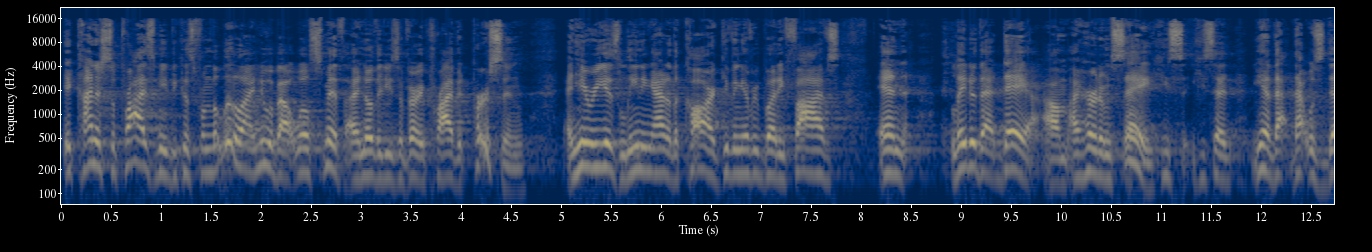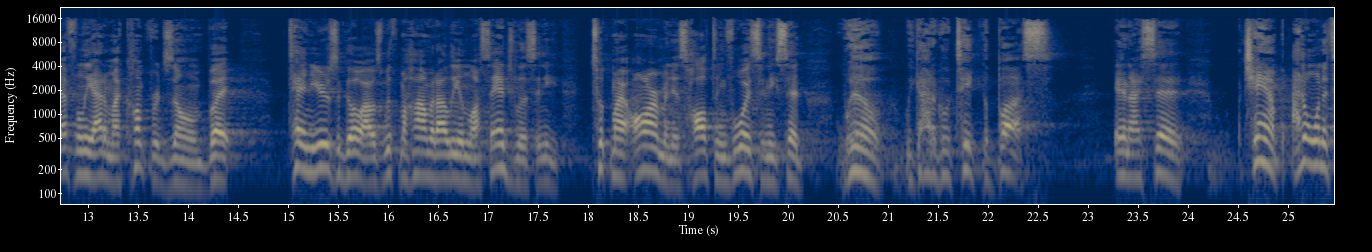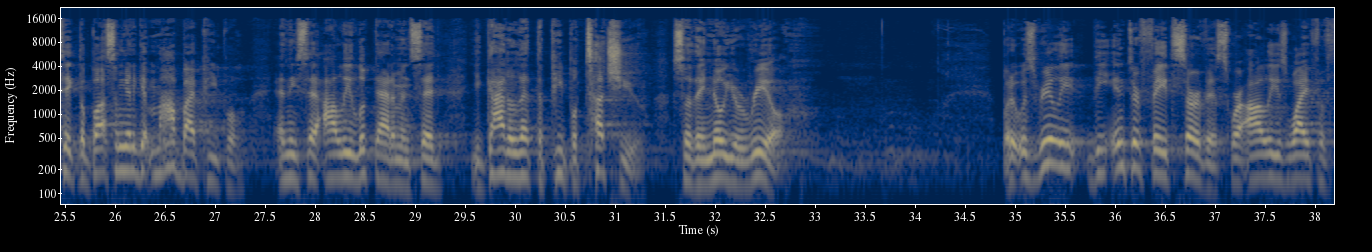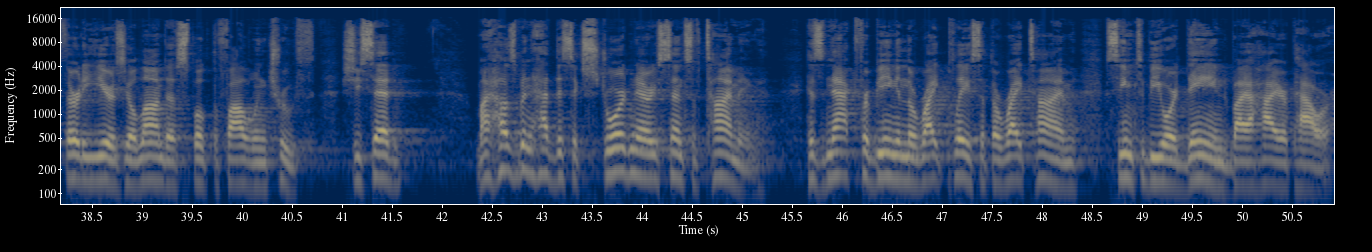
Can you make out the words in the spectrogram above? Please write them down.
it kind of surprised me because from the little I knew about Will Smith, I know that he's a very private person. And here he is leaning out of the car, giving everybody fives. And later that day, um, I heard him say, he, he said, Yeah, that, that was definitely out of my comfort zone. But 10 years ago, I was with Muhammad Ali in Los Angeles, and he took my arm in his halting voice and he said, Will, we got to go take the bus. And I said, Champ, I don't want to take the bus. I'm going to get mobbed by people. And he said, Ali looked at him and said, You got to let the people touch you so they know you're real. But it was really the interfaith service where Ali's wife of 30 years, Yolanda, spoke the following truth. She said, My husband had this extraordinary sense of timing. His knack for being in the right place at the right time seemed to be ordained by a higher power.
